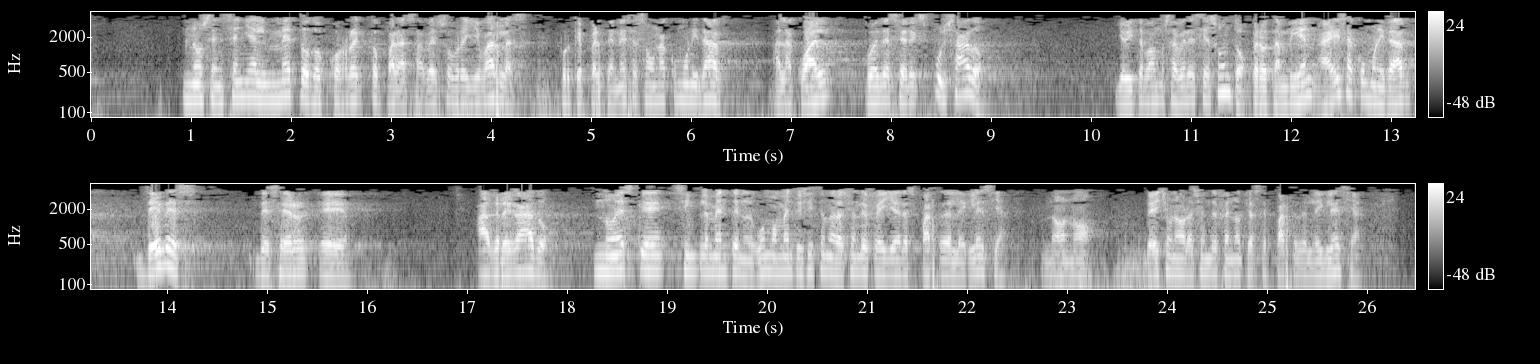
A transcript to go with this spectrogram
nos enseña el método correcto para saber sobrellevarlas, porque perteneces a una comunidad a la cual puedes ser expulsado. Y ahorita vamos a ver ese asunto, pero también a esa comunidad debes de ser eh, agregado. No es que simplemente en algún momento hiciste una oración de fe y ya eres parte de la iglesia. No, no. De hecho, una oración de fe no te hace parte de la iglesia.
